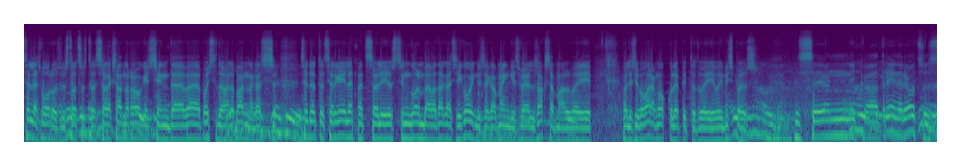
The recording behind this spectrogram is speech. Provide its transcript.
selles voorus just otsustas Aleksandr Rogic sind äh, postide vahele panna, kas seetõttu, et Sergei Lehtmets oli just siin kolm päeva tagasi koondisega, mängis veel Saksamaal või oli see juba varem kokku lepitud või, või mis põhjus? see on ikka treeneri otsus,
